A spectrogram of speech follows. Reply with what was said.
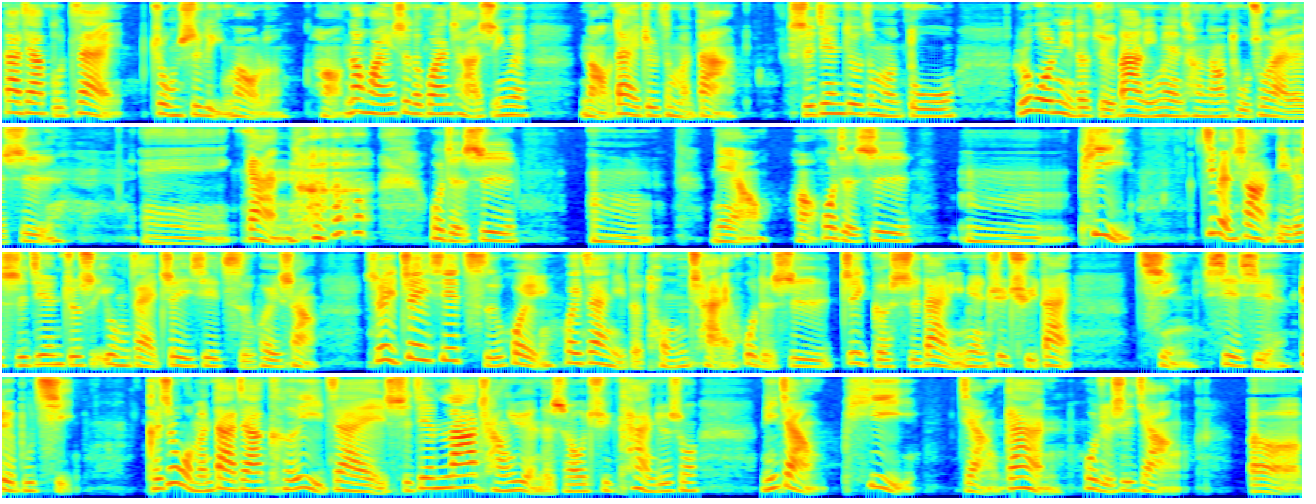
大家不再重视礼貌了？好，那黄医师的观察是因为脑袋就这么大，时间就这么多。如果你的嘴巴里面常常吐出来的是“诶干”，或者是“嗯鸟”，好，或者是“嗯屁”，基本上你的时间就是用在这些词汇上。所以这些词汇会在你的同侪或者是这个时代里面去取代，请、谢谢、对不起。可是我们大家可以在时间拉长远的时候去看，就是说你讲屁、讲干，或者是讲呃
